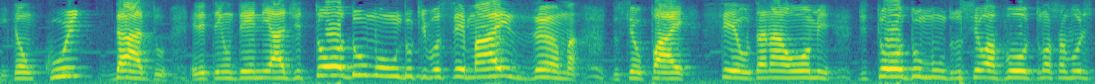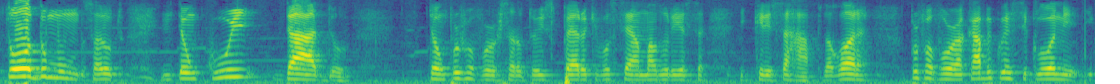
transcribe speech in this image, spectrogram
Então cuidado! Ele tem o DNA de todo mundo que você mais ama. Do seu pai, seu, da Naomi, de todo mundo, do seu avô, do nosso avô, de todo mundo, Saruto. Então cuidado! Então, por favor, Saruto, eu espero que você amadureça e cresça rápido. Agora, por favor, acabe com esse clone e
